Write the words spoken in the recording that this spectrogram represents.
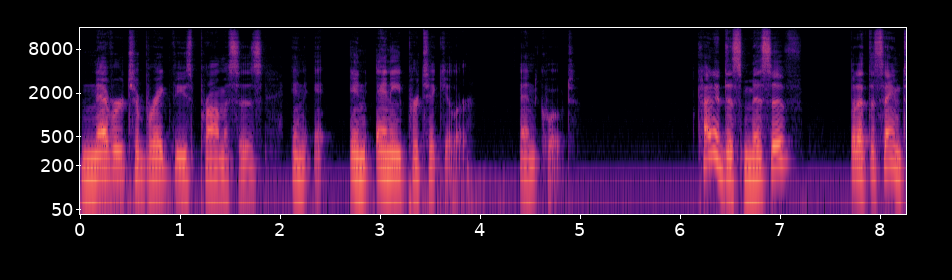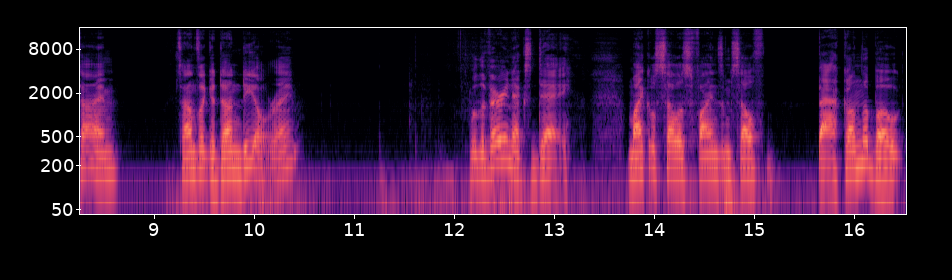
never to break these promises in, in any particular. End quote. Kind of dismissive, but at the same time, sounds like a done deal, right? Well, the very next day, Michael Psellus finds himself back on the boat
